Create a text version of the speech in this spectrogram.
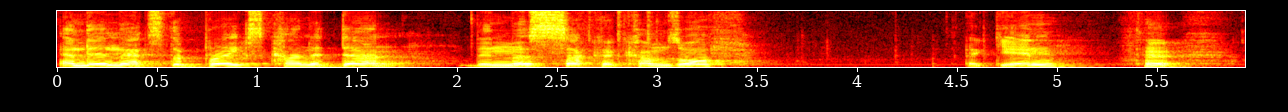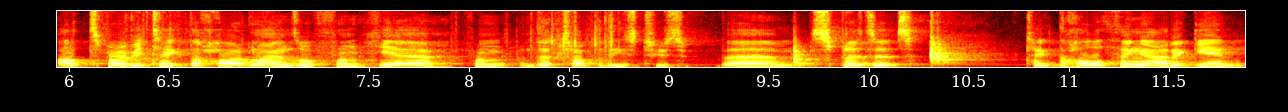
And then that's the brakes kind of done. Then this sucker comes off. Again, I'll probably take the hard lines off from here, from the top of these two um, splitters, take the whole thing out again,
